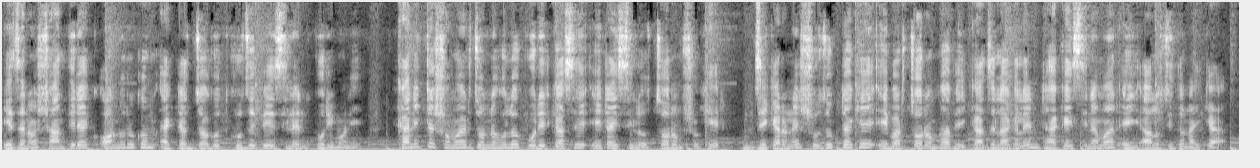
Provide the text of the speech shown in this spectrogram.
এ যেন শান্তির এক অন্যরকম একটা জগৎ খুঁজে পেয়েছিলেন পরিমণি। খানিকটা সময়ের জন্য হলো পরীর কাছে এটাই ছিল চরম সুখের। যে কারণে সুযোগটাকে এবার চরমভাবে কাজে লাগালেন ঢাকাই সিনেমার এই আলোচিত নায়িকা।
